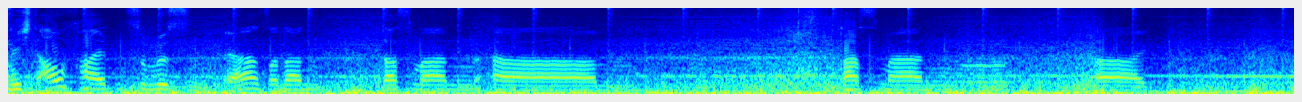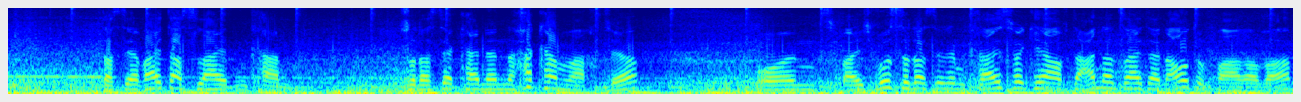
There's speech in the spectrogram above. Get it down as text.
nicht aufhalten zu müssen, ja, sondern dass man, ähm, dass man, äh, dass der weiter sliden kann, sodass der keinen Hacker macht, ja. Und weil ich wusste, dass in dem Kreisverkehr auf der anderen Seite ein Autofahrer war.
